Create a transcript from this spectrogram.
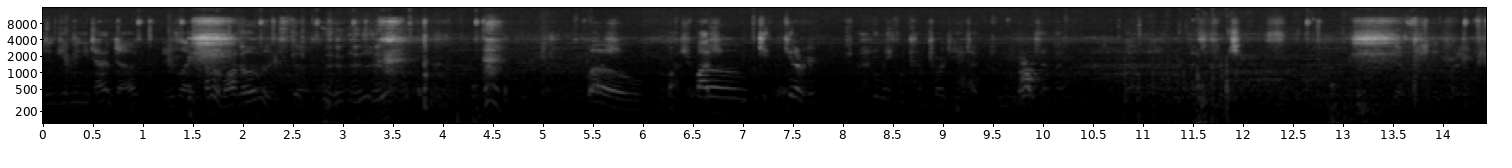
you didn't give me any time, dog. You're just like, I'm gonna walk over this stuff. Whoa. watch, watch. Whoa. Get, get over here. How do you make them come towards you? You have to have meat or something? Uh, that's just for chickens. You have meat in front of you.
